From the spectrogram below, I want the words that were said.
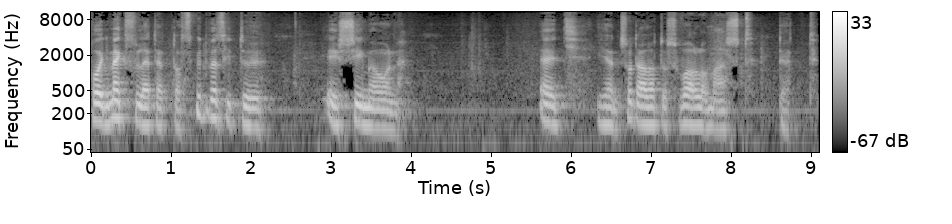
hogy megszületett az üdvözítő, és Simeon egy ilyen csodálatos vallomást tett.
